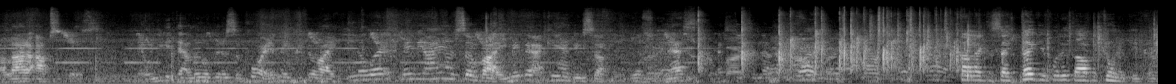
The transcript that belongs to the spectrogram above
a lot of obstacles. And when you get that little bit of support, it makes you feel like, you know what, maybe I am somebody. Maybe I can do something. And that's, that's just another. I'd like to say thank you for this opportunity. 'cause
